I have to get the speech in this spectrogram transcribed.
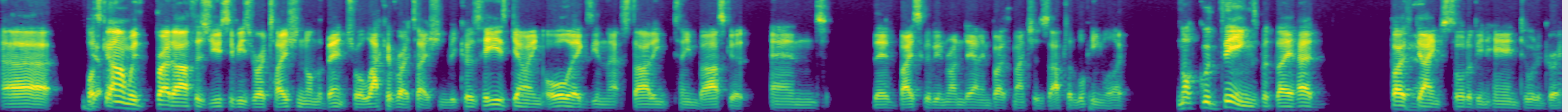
Uh, what's going on with Brad Arthur's use of his rotation on the bench or lack of rotation? Because he is going all eggs in that starting team basket, and they've basically been run down in both matches after looking like not good things, but they had both Yeah. games sort of in hand to a degree.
